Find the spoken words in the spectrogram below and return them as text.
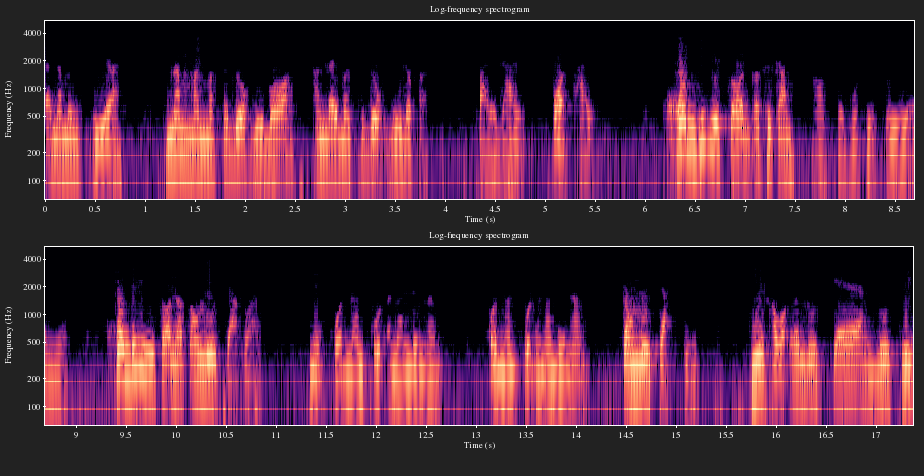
อันนั้นมันเสีย น้ำมันมันสะดวกดีบออันใดมันสะดวกดีแล้วก็ไปได้ปลอดภัยคนที่จะสอนก็คือกันเอาสมมติซื้ออันนี้คนที่จะสอนเราต้องรู้จักว่าเนี่ยคนนั้นพูดอันนั้นเรื่องนั้น คนนั้นพูดอันนั้นเรื่องนั้นต้องรู้จักจริงนี่เขาว่าเออรู้แจ้ง รู้จริง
